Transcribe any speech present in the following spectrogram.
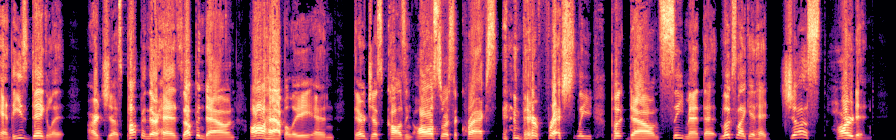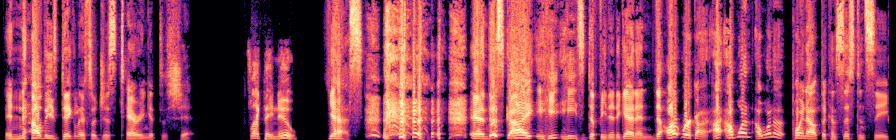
And these Diglett are just popping their heads up and down all happily. And they're just causing all sorts of cracks in their freshly put down cement that looks like it had just hardened and now these Digletts are just tearing it to shit It's like they knew. Yes. and this guy, he he's defeated again. And the artwork, I, I, I want I want to point out the consistency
